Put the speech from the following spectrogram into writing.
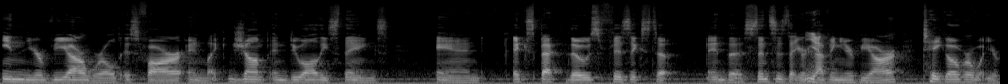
in your VR world as far and like jump and do all these things and expect those physics to and the senses that you're Yeah. having in your VR take over what you're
